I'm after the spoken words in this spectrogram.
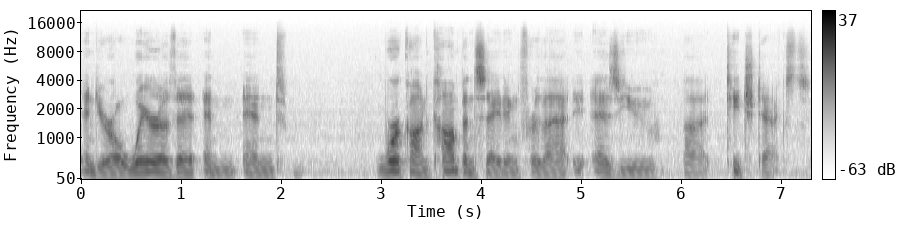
and you're aware of it, and and work on compensating for that as you uh, teach texts.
